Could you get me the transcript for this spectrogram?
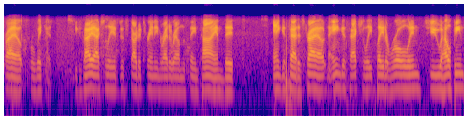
tryout for Wicked, because I actually had just started training right around the same time that Angus had his tryout, and Angus actually played a role into helping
